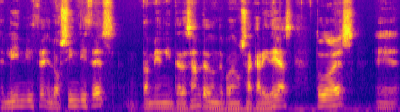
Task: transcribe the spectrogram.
el índice, los índices, también interesante, donde podemos sacar ideas. Todo es eh,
